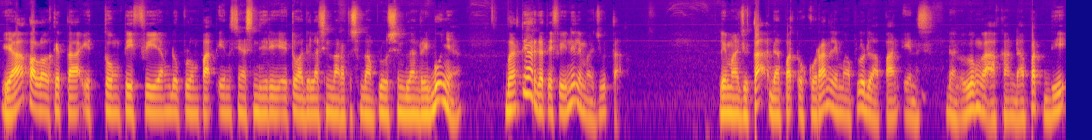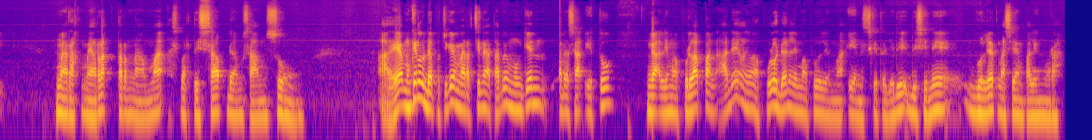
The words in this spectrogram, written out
Ya, kalau kita hitung TV yang 24 inch-nya sendiri itu adalah 999 ribunya, berarti harga TV ini 5 juta. 5 juta dapat ukuran 58 inch dan lu nggak akan dapat di merek-merek ternama seperti Sharp dan Samsung. Ah, ya mungkin lu dapat juga merek Cina tapi mungkin pada saat itu nggak 58, ada yang 50 dan 55 inch gitu. Jadi di sini gue lihat masih yang paling murah.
